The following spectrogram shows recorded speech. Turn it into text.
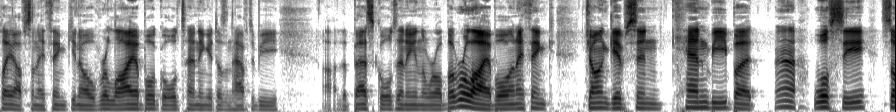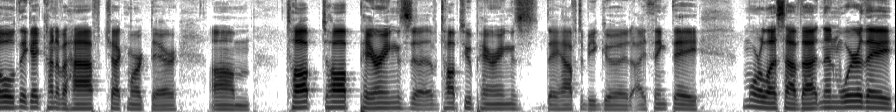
playoffs? And I think you know reliable goaltending. It doesn't have to be uh, the best goaltending in the world, but reliable. And I think John Gibson can be, but eh, we'll see. So they get kind of a half check mark there. Um, top top pairings, uh, top two pairings, they have to be good. I think they more or less have that. And then where they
